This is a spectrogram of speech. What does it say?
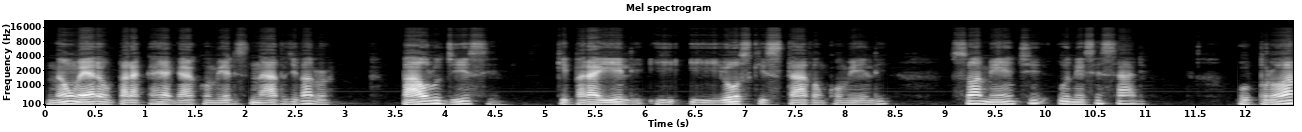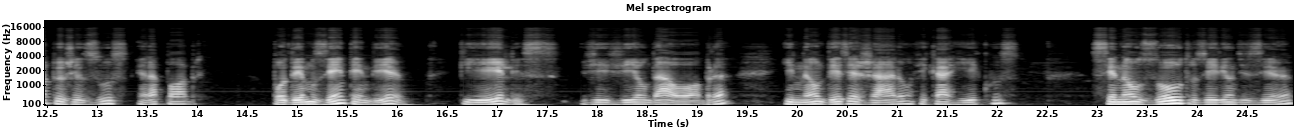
Não eram para carregar com eles nada de valor. Paulo disse que para ele e, e os que estavam com ele, somente o necessário. O próprio Jesus era pobre. Podemos entender que eles viviam da obra e não desejaram ficar ricos, senão os outros iriam dizer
